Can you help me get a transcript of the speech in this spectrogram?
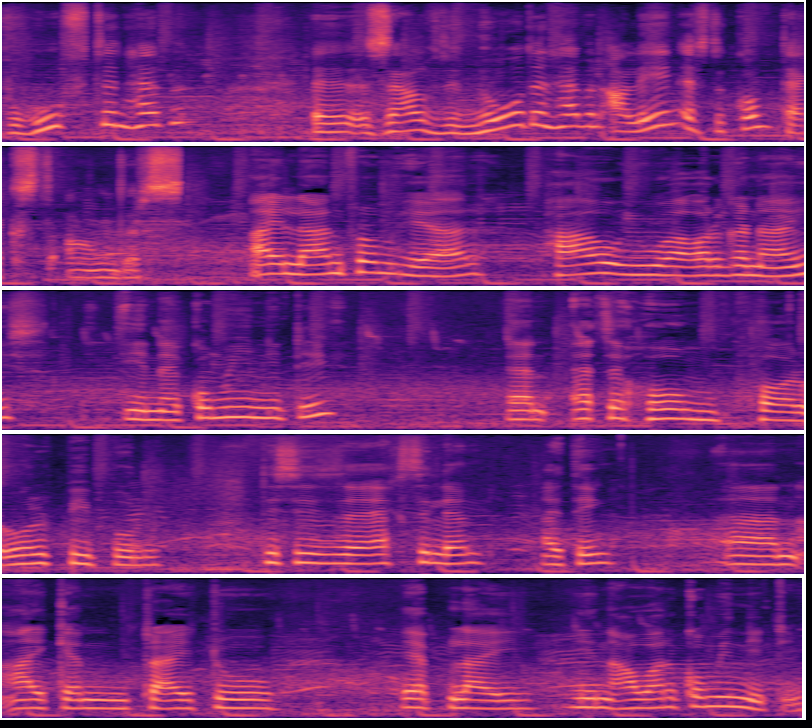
behoeften hebben, dezelfde noden hebben, alleen is de context anders. I learn from here how you are organized in a community and as a home for old people. This is excellent, I think, and I can try to apply in our community.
